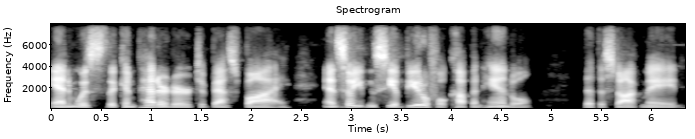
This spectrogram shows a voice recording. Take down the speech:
and was the competitor to Best Buy. And so you can see a beautiful cup and handle that the stock made,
